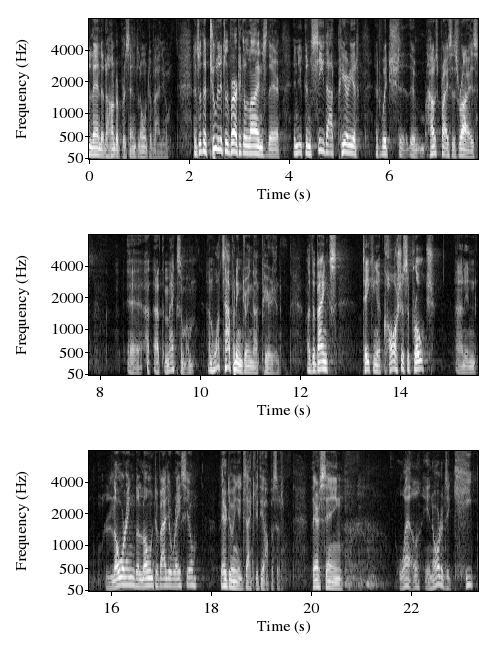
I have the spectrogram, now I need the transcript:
lend at 100% loan to value. And so there are two little vertical lines there, and you can see that period at which uh, the house prices rise uh, at, at the maximum. And what's happening during that period? Are the banks taking a cautious approach and in lowering the loan to value ratio? They're doing exactly the opposite. They're saying, well, in order to keep,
